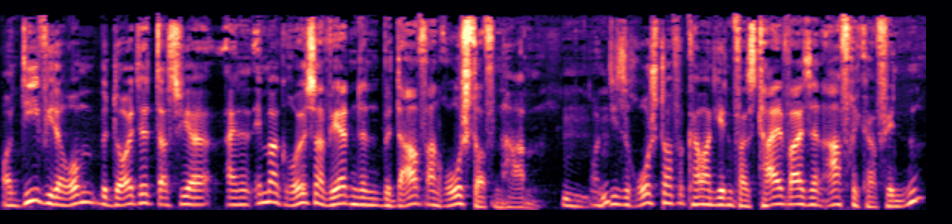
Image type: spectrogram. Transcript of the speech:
Und die wiederum bedeutet, dass wir einen immer größer werdenden Bedarf an Rohstoffen haben. Und diese Rohstoffe kann man jedenfalls teilweise in Afrika finden.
